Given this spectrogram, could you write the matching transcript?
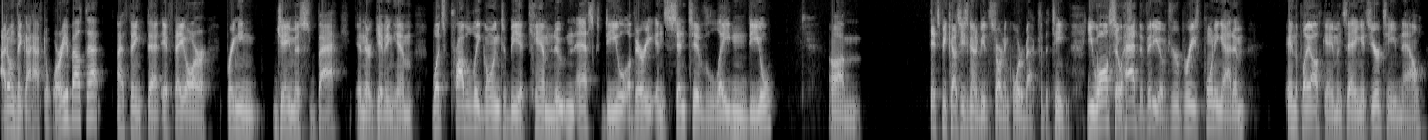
I don't think I have to worry about that. I think that if they are bringing Jameis back and they're giving him what's probably going to be a Cam Newton esque deal, a very incentive laden deal. Um, it's because he's going to be the starting quarterback for the team. You also had the video of Drew Brees pointing at him in the playoff game and saying it's your team now.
